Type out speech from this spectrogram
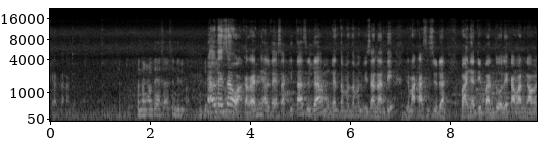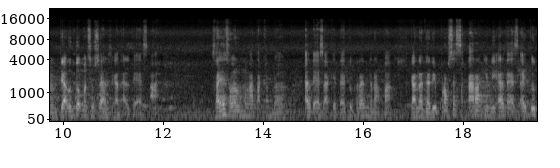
di antara tentang LTSA sendiri Pak? Mungkin LTSA, wah keren nih LTSA kita sudah, mungkin teman-teman bisa nanti, terima kasih sudah banyak dibantu oleh kawan-kawan media untuk mensosialisasikan LTSA. Saya selalu mengatakan bahwa LTSA kita itu keren kenapa? Karena dari proses sekarang ini LTSA itu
